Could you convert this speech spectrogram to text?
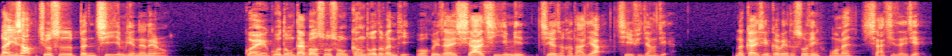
那以上就是本期音频的内容。关于股东代表诉讼更多的问题，我会在下期音频接着和大家继续讲解。那感谢各位的收听，我们下期再见。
